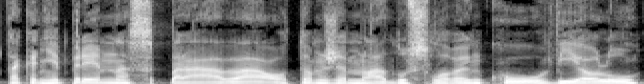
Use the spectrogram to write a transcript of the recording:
taká nepríjemná správa o tom, že mladú Slovenku Violu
